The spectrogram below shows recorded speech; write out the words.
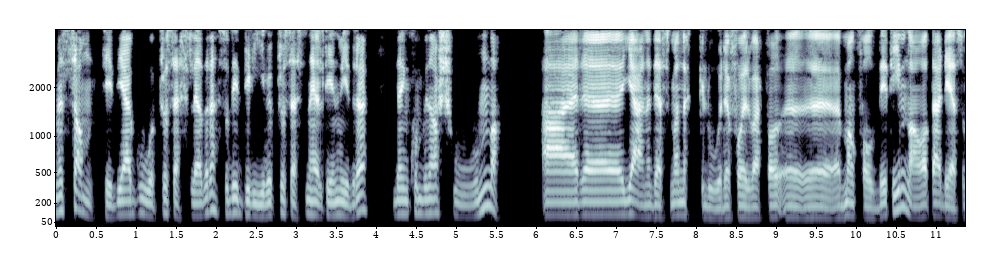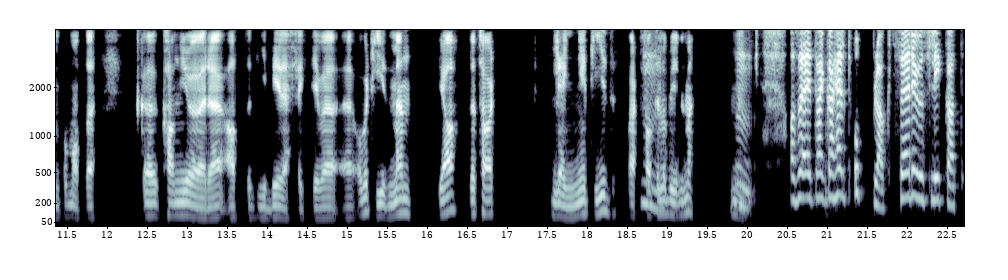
men samtidig er gode prosessledere, så de driver prosessen hele tiden videre. Den kombinasjonen da, er uh, gjerne det som er nøkkelordet for hvert fall uh, mangfoldige team, da, og at det er det som på en måte kan gjøre at de blir effektive over tid. Men ja, det tar lengre tid, i hvert fall mm. til å begynne med. Mm. Mm. Altså jeg tenker Helt opplagt så er det jo slik at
